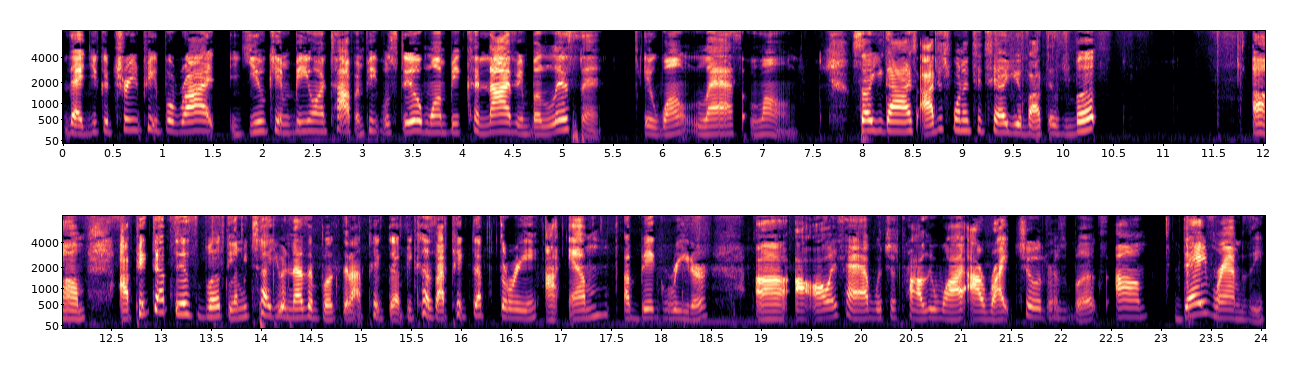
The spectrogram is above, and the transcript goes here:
that you could treat people right, you can be on top and people still won't be conniving, but listen, it won't last long. So, you guys, I just wanted to tell you about this book. Um, I picked up this book. Let me tell you another book that I picked up because I picked up three. I am a big reader. Uh, I always have, which is probably why I write children's books. Um, Dave Ramsey.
